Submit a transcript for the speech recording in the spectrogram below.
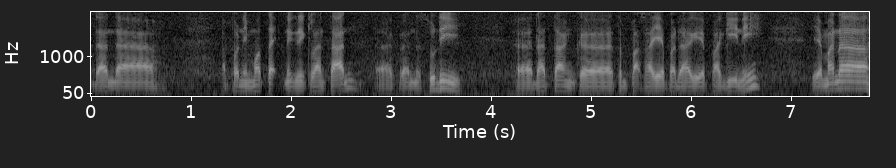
dan uh, apa ni Motek Negeri Kelantan uh, kerana sudi uh, datang ke tempat saya pada hari pagi ini yang mana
